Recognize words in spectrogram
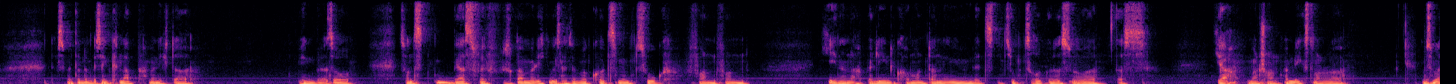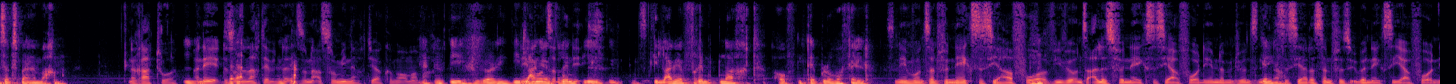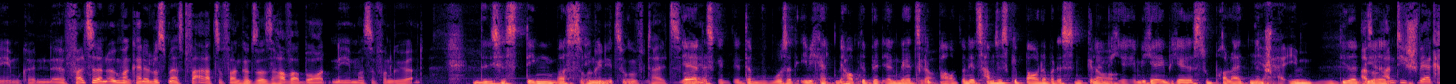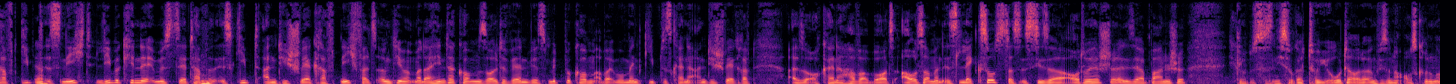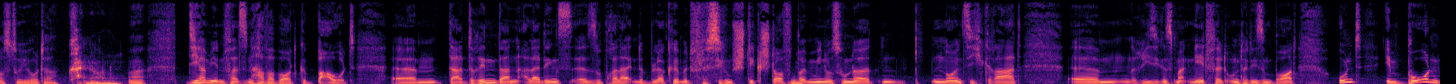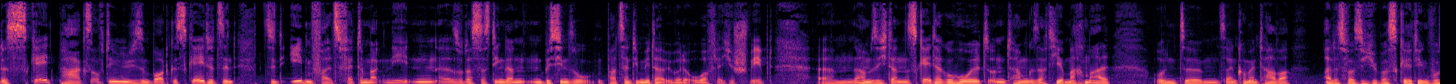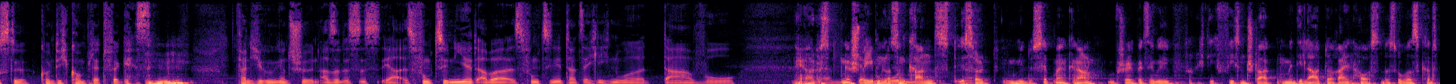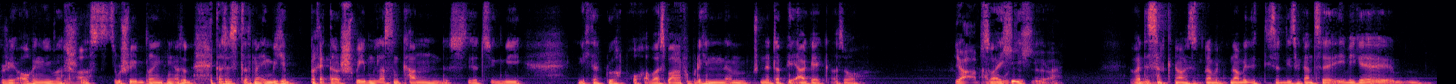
Das wird dann ein bisschen knapp, wenn ich da hin will. Also sonst wäre es sogar möglich gewesen, dass wir kurz mit dem Zug von, von Jena nach Berlin kommen und dann irgendwie im letzten Zug zurück oder so. Aber das, ja, mal schauen, beim nächsten Mal. Oder müssen wir selbst mal eine machen. Eine Radtour. Ah, nee, das ist eine Nacht, so eine Astronomienacht. Ja, können wir auch mal machen. Die, die, die lange, Vrind, die, die, lange Vrindnacht auf dem Tempelhofer Feld. Das nehmen wir uns dann für nächstes Jahr vor, wie wir uns alles für nächstes Jahr vornehmen, damit wir uns genau. nächstes Jahr das dann fürs übernächste Jahr vornehmen können. Äh, falls du dann irgendwann keine Lust mehr hast, Fahrrad zu fahren, kannst du das Hoverboard nehmen. Hast du davon gehört? Dieses Ding, was... Zurück in, in die Zukunft Teil 2. Ja, das, wo es seit Ewigkeiten behauptet wird, irgendwer jetzt genau. gebaut und jetzt haben sie es gebaut, aber das sind genau. irgendwelche, irgendwelche, irgendwelche supraleitenden ja, Spuren, die die Also Antischwerkraft gibt ja. es nicht. Liebe Kinder, ihr müsst sehr tapfer, es gibt Antischwerkraft. Nicht. Falls irgendjemand mal dahinter kommen sollte, werden wir es mitbekommen. Aber im Moment gibt es keine Antischwerkraft, also auch keine Hoverboards. Außer man ist Lexus, das ist dieser Autohersteller, dieser japanische. Ich glaube, ist das nicht sogar Toyota oder irgendwie so eine Ausgründung aus Toyota? Keine Ahnung. Die haben jedenfalls ein Hoverboard gebaut. Ähm, da drin dann allerdings äh, supraleitende Blöcke mit flüssigem Stickstoff mhm. bei minus 190 Grad. Ähm, ein riesiges Magnetfeld unter diesem Board. Und im Boden des Skateparks, auf dem wir mit diesem Board geskatet sind, sind ebenfalls fette Magneten äh, sodass das Ding dann ein bisschen so ein paar Zentimeter über der Oberfläche schwebt. Ähm, da haben sich dann einen Skater geholt und haben gesagt, hier, mach mal. Und ähm, sein Kommentar war, Alles, was ich über Skating wusste, konnte ich komplett vergessen. Fand ich irgendwie ganz schön. Also das ist, ja, es funktioniert, aber es funktioniert tatsächlich nur da, wo ja, dass ähm, du schweben lassen kannst, ist ja. halt irgendwie, das hätte man, keine Ahnung, wahrscheinlich wenn du irgendwie richtig fiesen starken Ventilator reinhaust oder sowas, kannst du wahrscheinlich auch irgendwie was, ja. was zum Schweben bringen. Also das ist, dass man irgendwelche Bretter schweben lassen kann, das ist jetzt irgendwie nicht der Durchbruch, aber es war vermutlich ein, ein netter PR-Gag. Also ja, absolut. Aber ich, ich, ja. Aber das ist halt genau, das ist genau dieser, dieser ganze ewige äh,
